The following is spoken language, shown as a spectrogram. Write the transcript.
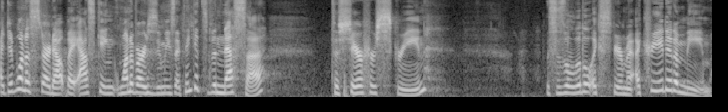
I did want to start out by asking one of our Zoomies, I think it's Vanessa, to share her screen. This is a little experiment. I created a meme.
